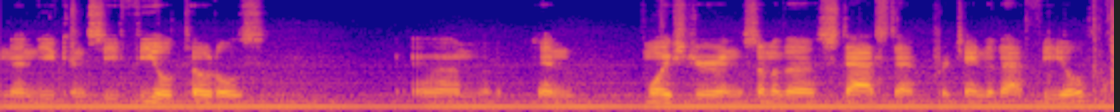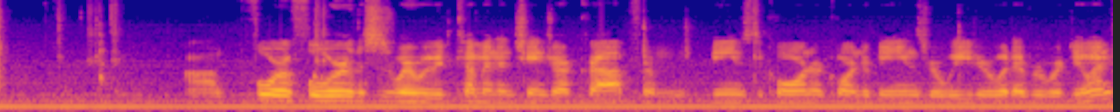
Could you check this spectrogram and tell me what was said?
and then you can see field totals um, and moisture and some of the stats that pertain to that field. Um, 404, this is where we would come in and change our crop from beans to corn or corn to beans or wheat or whatever we're doing.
